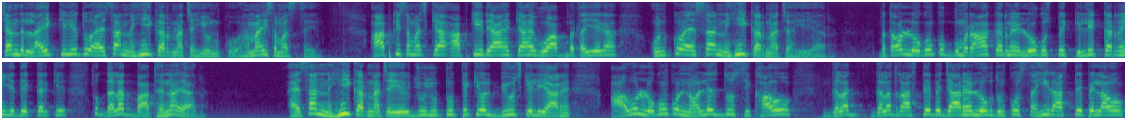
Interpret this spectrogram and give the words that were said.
चंद लाइक के लिए तो ऐसा नहीं करना चाहिए उनको, हमारी समझ से। आपकी समझ क्या, आपकी राय क्या है, वो आप बताइएगा। उनको ऐसा नहीं करना चाहिए यार। बताओ, लोगों को गुमराह कर रहे हैं, लोग उस पर क्लिक कर रहे हैं ये देख करके तो गलत बात है ना यार। ऐसा नहीं करना चाहिए, जो यूट्यूब पे केवल व्यूज़ के लिए आ रहे हैं। आओ लोगों को नॉलेज दो, सिखाओ, गलत गलत रास्ते पे जा रहे लोग, उनको सही रास्ते पे लाओ।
